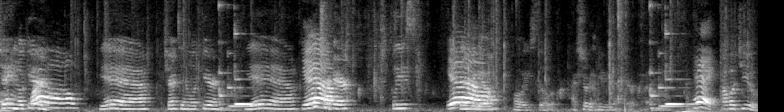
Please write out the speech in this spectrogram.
Shane, look here. Wow. Yeah. Trenton, look here. Yeah. Yeah. Put your Yeah. hair, please. Yeah. There we go. Oh, you still. Look. I should have given you that haircut. Hey. How about you?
